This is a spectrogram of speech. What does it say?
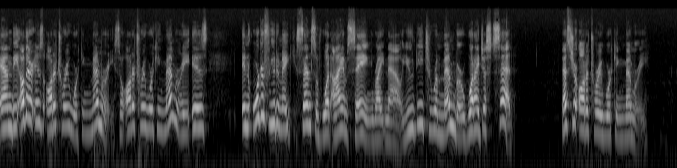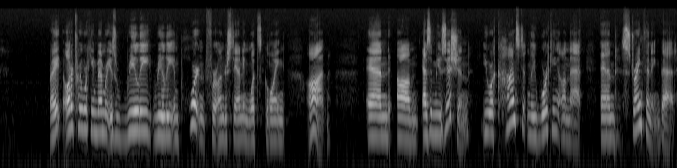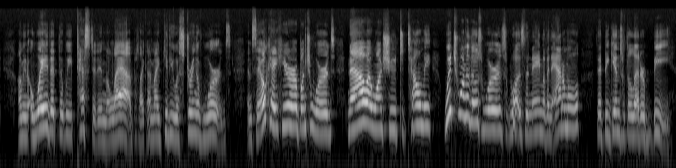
and the other is auditory working memory. So auditory working memory is, in order for you to make sense of what I am saying right now, you need to remember what I just said. That's your auditory working memory. Right? Auditory working memory is really, really important for understanding what's going on. And um, as a musician, you are constantly working on that and strengthening that. I mean, a way that, that we test it in the lab, like I might give you a string of words and say, okay, here are a bunch of words. Now I want you to tell me which one of those words was the name of an animal that begins with the letter B.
